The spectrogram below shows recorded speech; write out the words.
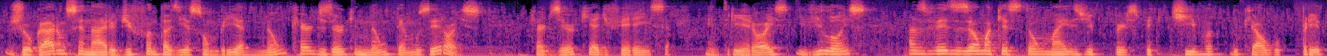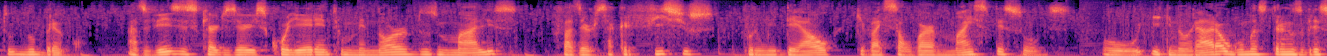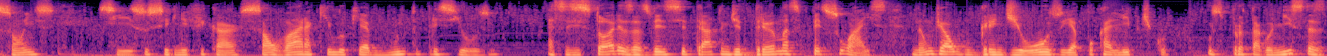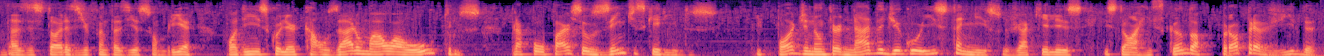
Jogar um cenário de fantasia sombria não quer dizer que não temos heróis. Quer dizer que a diferença entre heróis e vilões às vezes é uma questão mais de perspectiva do que algo preto no branco. Às vezes quer dizer escolher entre o menor dos males, fazer sacrifícios por um ideal que vai salvar mais pessoas, ou ignorar algumas transgressões se isso significar salvar aquilo que é muito precioso. Essas histórias às vezes se tratam de dramas pessoais, não de algo grandioso e apocalíptico. Os protagonistas das histórias de fantasia sombria podem escolher causar o mal a outros para poupar seus entes queridos. E pode não ter nada de egoísta nisso, já que eles estão arriscando a própria vida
